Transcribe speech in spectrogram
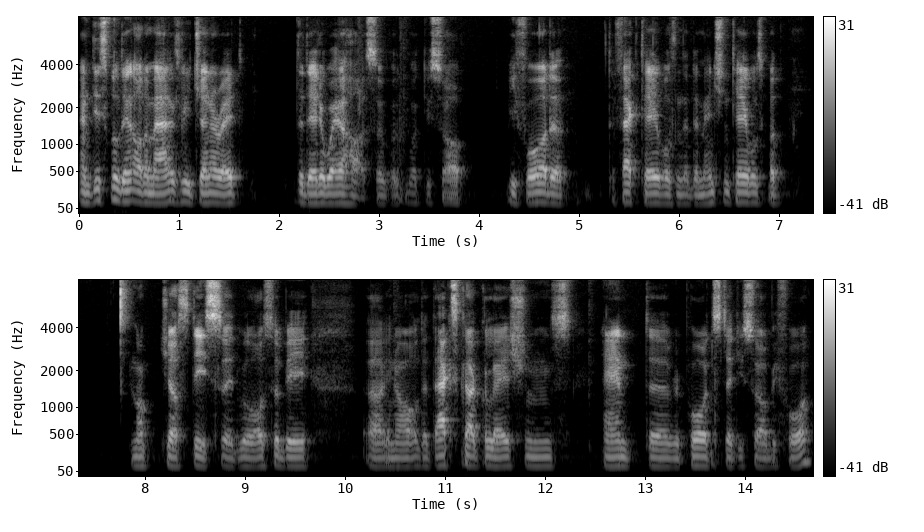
And this will then automatically generate the data warehouse. So what you saw before, the, the fact tables and the dimension tables, but not just this. It will also be, uh, you know, all the tax calculations and the reports that you saw before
